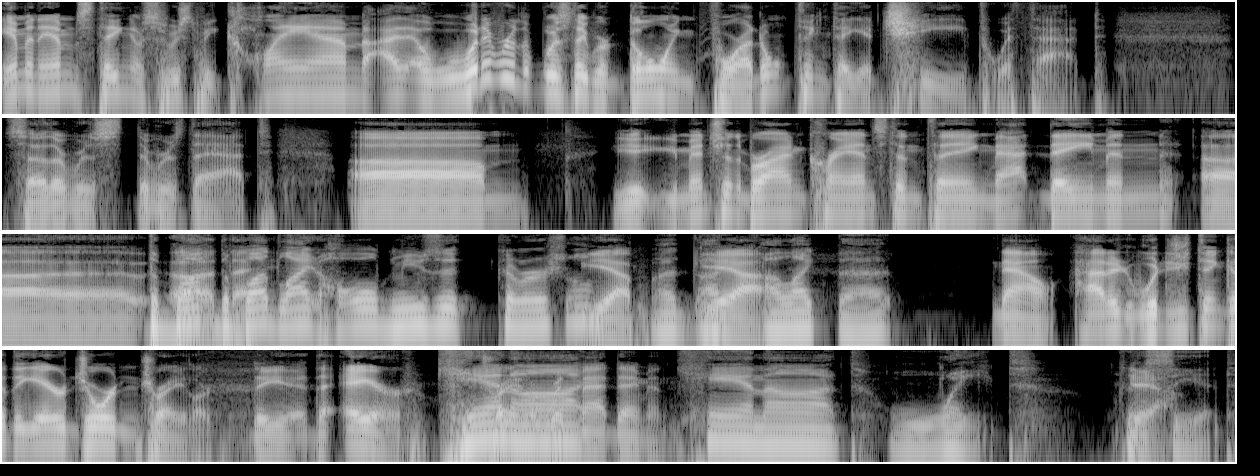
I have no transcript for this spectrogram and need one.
M&M's thing. It was supposed to be clam, I, whatever it was they were going for. I don't think they achieved with that. So there was there was that. Um, you, you, mentioned the Bryan Cranston thing, Matt Damon. Uh, the Bud, uh, the that, Bud Light Hold music commercial. Yeah, I, I, yeah. I like that. Now, how did what did you think of the Air Jordan trailer? The the Air cannot, trailer with Matt Damon. Cannot wait to yeah. see it.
